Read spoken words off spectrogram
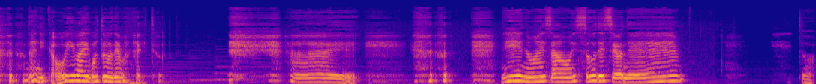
何かお祝い事でもないと。はい。ねえ、野前さん美味しそうですよね。と。あ、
